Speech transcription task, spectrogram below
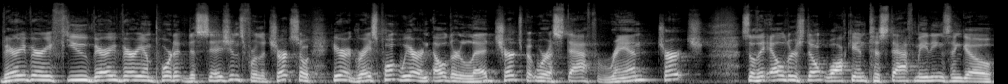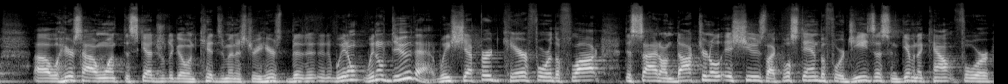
very, very few, very, very important decisions for the church. So here at Grace Point, we are an elder led church, but we're a staff ran church. So the elders don't walk into staff meetings and go, uh, "Well, here's how I want the schedule to go in kids ministry." Here's we don't we don't do that. We shepherd, care for the flock, decide on doctrinal issues. Like we'll stand before Jesus and give an account for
